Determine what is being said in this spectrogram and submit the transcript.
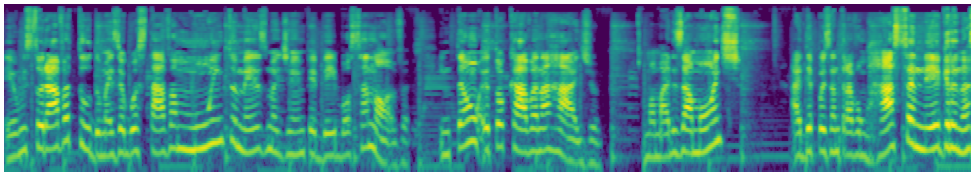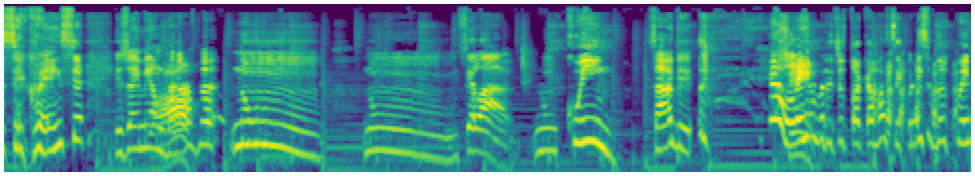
Eu misturava tudo, mas eu gostava muito mesmo de MPB e bossa nova. Então eu tocava na rádio uma Marisa Monte, aí depois entrava um Raça Negra na sequência e já emendava num num, sei lá, num Queen, sabe? Eu Sim. lembro de tocar uma sequência do Queen.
